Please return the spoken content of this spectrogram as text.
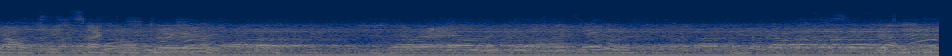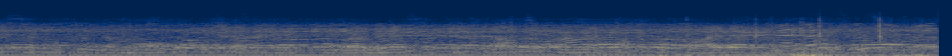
48-50 euros. Thank you.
